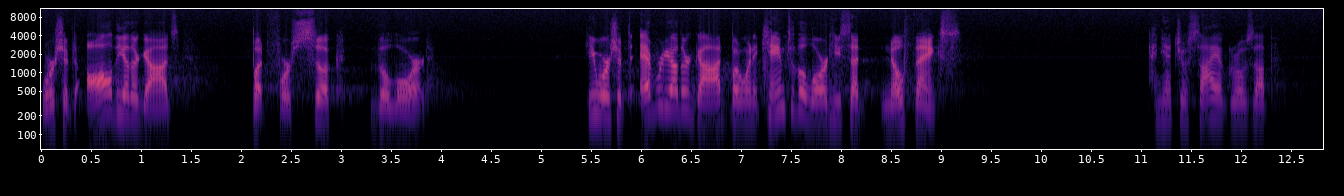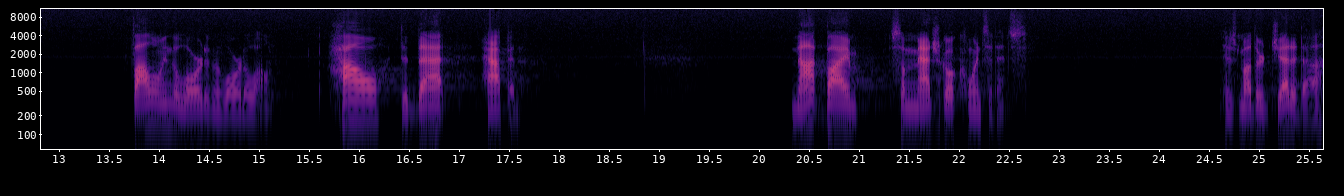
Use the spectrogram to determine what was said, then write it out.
worshiped all the other gods but forsook the Lord. He worshiped every other god, but when it came to the Lord, he said, No thanks. And yet Josiah grows up following the Lord and the Lord alone. How did that happen? Not by some magical coincidence. His mother, Jedidah,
